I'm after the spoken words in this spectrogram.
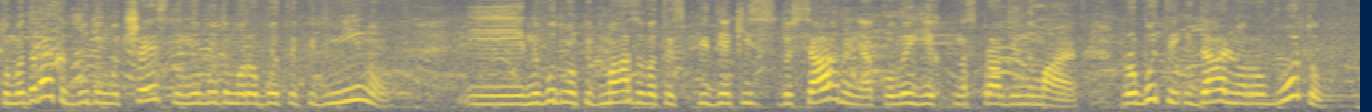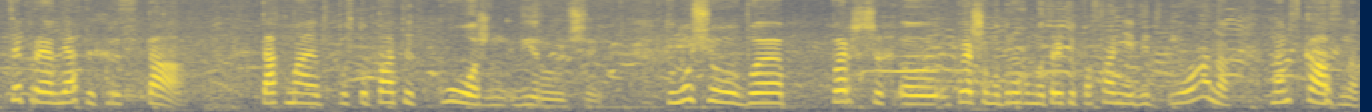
Тому давайте будемо чесні, не будемо робити підміну і не будемо підмазуватись під якісь досягнення, коли їх насправді немає. Робити ідеальну роботу це проявляти Христа. Так має поступати кожен віруючий. Тому що в перших, е, першому, другому, третьому посланні від Іоанна нам сказано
